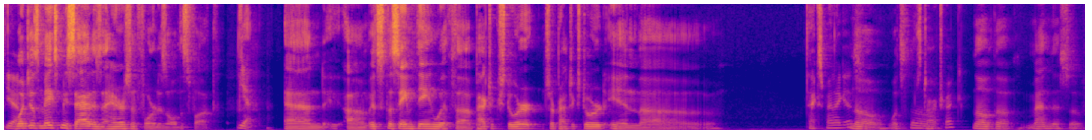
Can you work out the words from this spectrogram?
Yeah. What just makes me sad is that Harrison Ford is old as fuck, yeah. and um, it's the same thing with uh, Patrick Stewart, Sir Patrick Stewart in uh, X Men, I guess. no, what's the Star Trek. no the madness of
